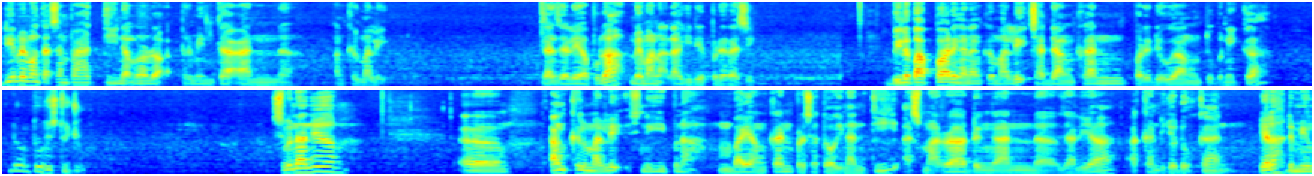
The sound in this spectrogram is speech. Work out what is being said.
Dia memang tak sampai hati nak menolak permintaan uh, Uncle Malik. Dan Zalia pula memang nak lagi dia pada Razik. Bila Papa dengan Uncle Malik cadangkan pada dia orang untuk bernikah, dia orang tu bersetuju. Sebenarnya, uh, Uncle Malik sendiri pernah membayangkan pada satu hari nanti Asmara dengan uh, Zalia akan dijodohkan. Ialah demi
